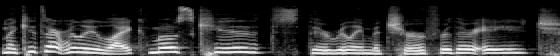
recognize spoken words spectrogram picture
my kids aren't really like most kids, they're really mature for their age.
